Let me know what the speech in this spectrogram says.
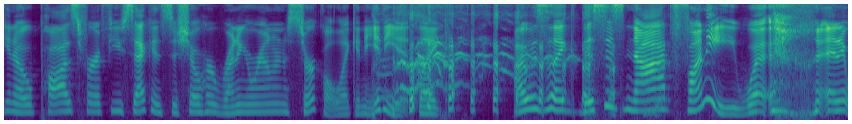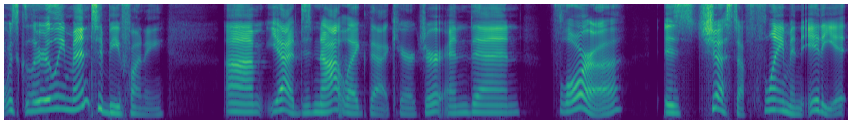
you know, pause for a few seconds to show her running around in a circle like an idiot. like, I was like, this is not funny. What? and it was clearly meant to be funny. Um, yeah, did not like that character. And then Flora is just a flaming idiot.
